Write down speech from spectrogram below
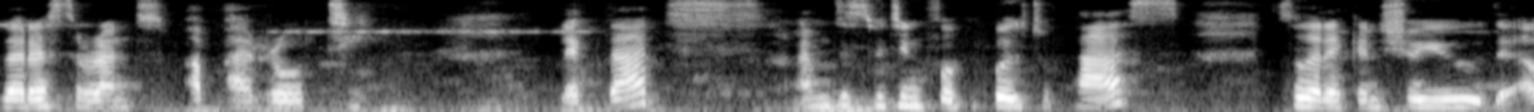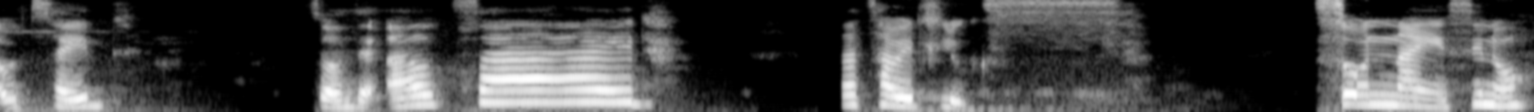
the restaurant Paparotti, like that. I'm just waiting for people to pass so that I can show you the outside. So on the outside, that's how it looks. So nice, you know.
